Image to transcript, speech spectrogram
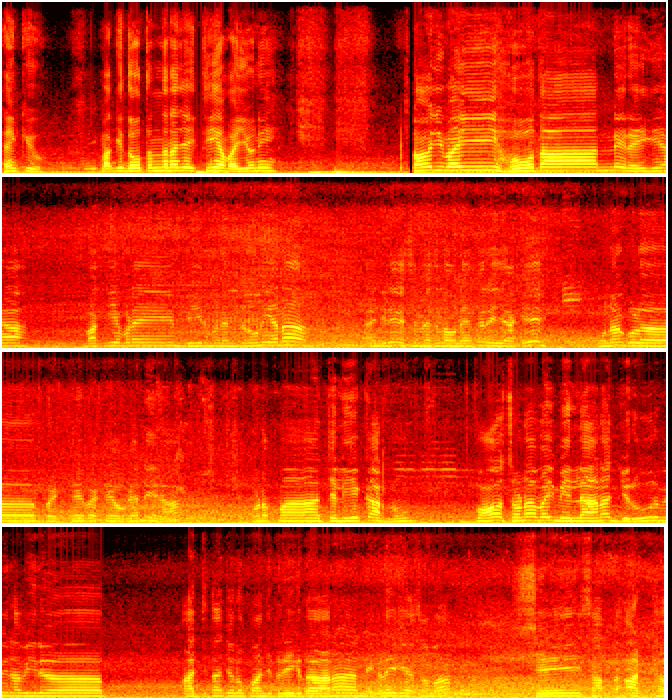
ਥੈਂਕ ਯੂ ਬਾਕੀ ਦੋ ਤਿੰਨ ਦਿਨਾਂ 'ਚ ਇੱਥੇ ਹੀ ਆ ਬਾਈ ਉਹ ਨਹੀਂ ਲਓ ਜੀ ਬਾਈ ਹੋ ਤਾਂ ਹਨੇਰੇ ਹੀ ਗਿਆ। ਬਾਕੀ ਆਪਣੇ ਵੀਰ ਮਨਿੰਦਰ ਹੋਣੀ ਹੈ ਨਾ ਇਹ ਜਿਹੜੇ ਐਸਐਮਐਸ ਲਾਉਂਦੇ ਆ ਘਰੇ ਜਾ ਕੇ ਉਹਨਾਂ ਕੋਲ ਬੈਠੇ ਬੈਠੇ ਹੋ ਗਿਆ ਹਨੇਰਾ। ਹੁਣ ਆਪਾਂ ਚੱਲੀਏ ਘਰ ਨੂੰ। ਬਹੁਤ ਸੋਹਣਾ ਬਾਈ ਮੇਲਾ ਹਨਾ, ਜਰੂਰ ਮੇਰਾ ਵੀਰ। ਅੱਜ ਤਾਂ ਚਲੋ 5 ਤਰੀਕ ਦਾ ਹਨਾ, ਨਿਕਲੇ ਗਿਆ ਸਮਾਂ। 6 7 8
